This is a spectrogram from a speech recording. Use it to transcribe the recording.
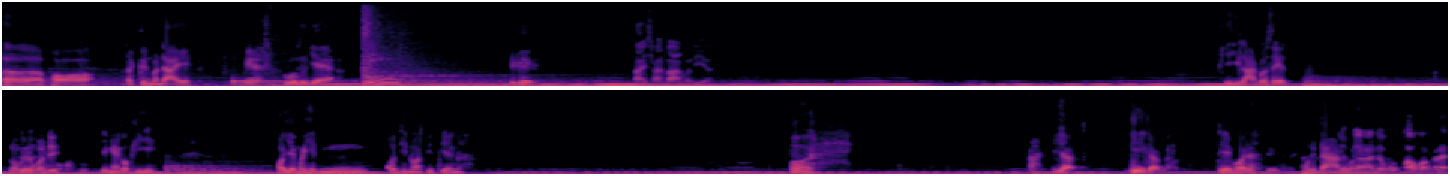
เออพอจะขึ้นบันไดเนี่ยรู้สึกแย่นี่เลยใต้ชานบ้านพอดีอะผีล้านเปอร์เซ็นต์ลองไปดูกันดิ ยังไงก็ผี เพราะยังไม่เห็นคนที่นอนติดเตียงนะเฮ้ยอะเดี๋ยวกี้กับ เจมส์ก่อนนะมือหน้าเลยว่ะเดี๋ยวเดี๋ยวผมเข้าก่อนก็ได้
